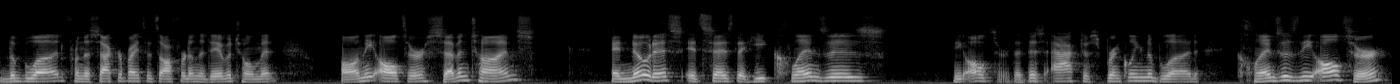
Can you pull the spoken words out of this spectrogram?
the blood from the sacrifice that's offered on the Day of Atonement on the altar seven times. And notice it says that he cleanses the altar, that this act of sprinkling the blood cleanses the altar.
